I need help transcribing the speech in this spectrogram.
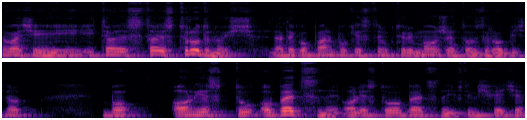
No właśnie, i, i to, jest, to jest trudność. Dlatego Pan Bóg jest tym, który może to zrobić, no bo On jest tu obecny, On jest tu obecny i w tym świecie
